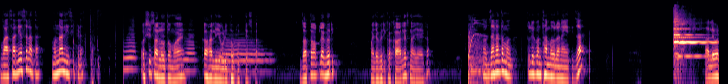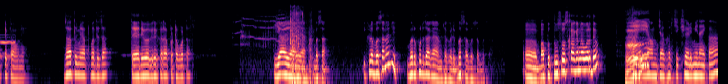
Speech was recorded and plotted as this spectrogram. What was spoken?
वास आली असेल आता. म्हणून आलीस इकडं. अशी चालवतं माय. का हाली एवढी फपकतेस का? जातो आपल्या घरी. माझ्या घरी का खायलाच नाही आहे का? हो, जा ना तर मग. तुला कोण थांबवलं नाही ती जा. आले वाटते पाहुणे. जा तुम्ही आतमध्ये जा. तयारी वगैरे करा पटापट. या या या. बसा. इकडे बसा ना जी. भरपूर जागा आहे आमच्याकडे. बसा बसा बसा. बापू तू सोस का नवर देव ते आमच्या घरची खेळ मी नाही का?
